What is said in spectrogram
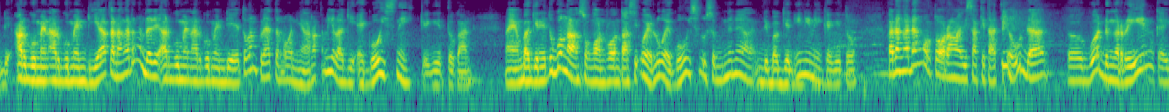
di argumen-argumen dia. Kadang-kadang dari argumen-argumen dia itu kan kelihatan wah nih anak nih lagi egois nih kayak gitu kan. Nah yang bagian itu gue nggak langsung konfrontasi oh lu egois lu sebenarnya di bagian ini nih kayak gitu. Kadang-kadang waktu orang lagi sakit hati ya udah gue dengerin kayak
